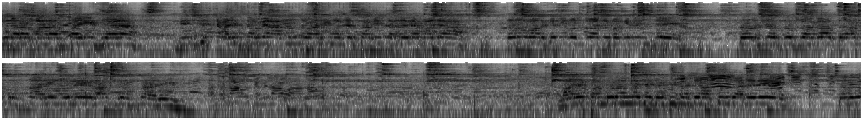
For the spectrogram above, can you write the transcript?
तुकाराम महाराज बाईस वेळा तीनशे चाळीसाव्या आनंदवाडीमध्ये सामील झालेल्या माझ्या सर्व वारकरी बंधू आणि भगिनींचे सहर्षाचं स्वागत. रामकृष्ण हरी माऊली रामकृष्ण हरी. माझ्या पांडुरंगाच्या भेटीसाठी आतुर झालेले सर्व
